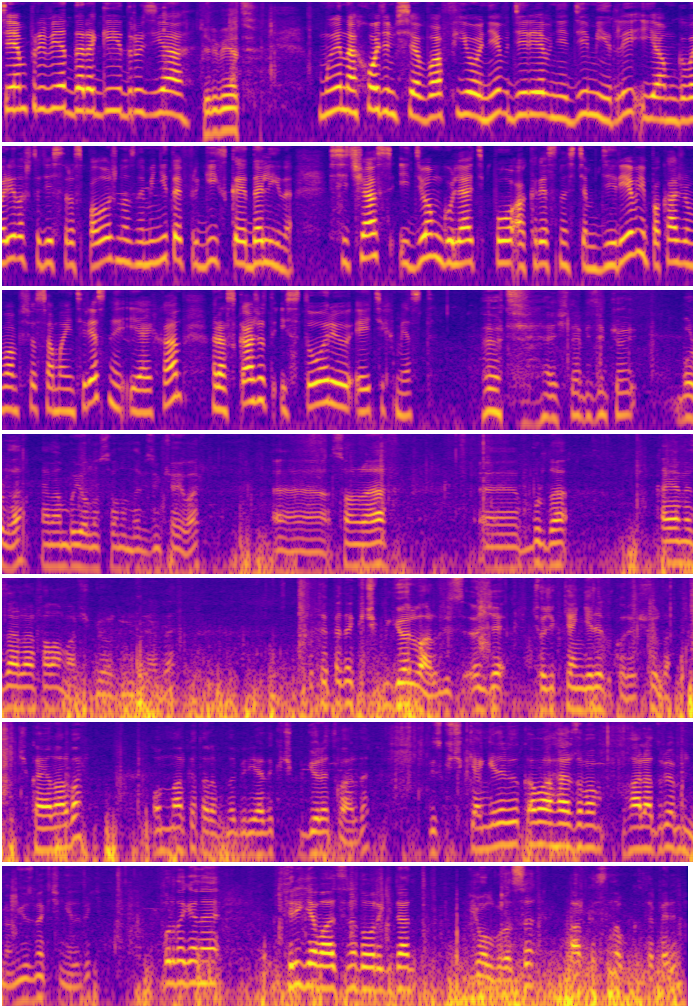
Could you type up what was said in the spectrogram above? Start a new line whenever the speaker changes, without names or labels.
Всем привет, дорогие друзья!
Привет!
Мы находимся в Афьоне, в деревне Демирли, и я вам говорила, что здесь расположена знаменитая Фригийская долина. Сейчас идем гулять по окрестностям деревни, покажем вам все самое интересное, и Айхан расскажет историю этих мест.
Evet, işte bizim köy burada. Hemen bu yolun sonunda bizim köy var. Ee, sonra e, burada kaya mezarlar falan var şu gördüğünüz yerde. Tepede küçük bir göl vardı. Biz önce çocukken gelirdik oraya. Şurada. Şu kayalar var. Onun arka tarafında bir yerde küçük bir gölet vardı. Biz küçükken gelirdik ama her zaman hala duruyor bilmiyorum. Yüzmek için gelirdik. Burada gene Frigya Vadisi'ne doğru giden yol burası. Arkasında bu tepenin.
